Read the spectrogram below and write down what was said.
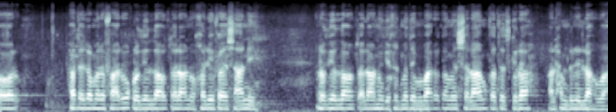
اور حضرت عمر فاروق رضی اللہ تعالیٰ عنہ خلیفہ ثانی رضی اللہ تعالیٰ عنہ کی خدمت مبارکہ میں سلام کا تذکرہ الحمد للہ ہوا۔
